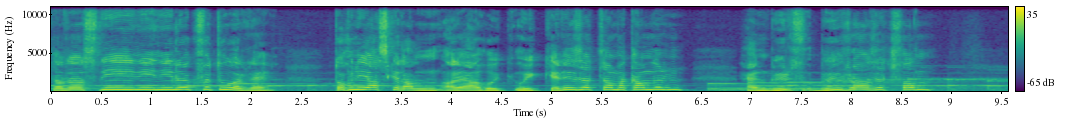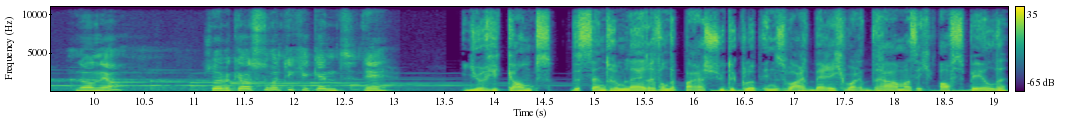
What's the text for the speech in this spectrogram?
dat is niet, niet, niet leuk vertoerd. Hè. Toch niet als je dan allee, goede, goede kennis hebt aan elkaar en buur, buurvrouw zit van dan ja, zo heb ik Els nooit niet gekend. Nee. Jurgen Kamps, de centrumleider van de parachuteclub in Zwartberg, waar drama zich afspeelde,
